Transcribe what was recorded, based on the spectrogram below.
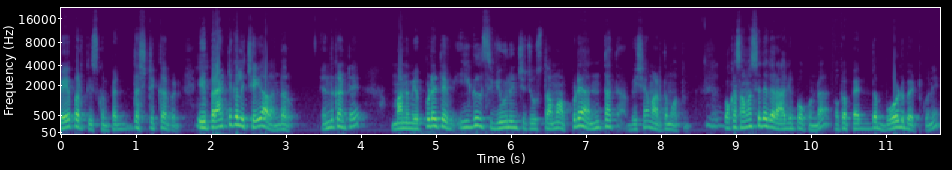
పేపర్ తీసుకొని పెద్ద స్టిక్కర్ పెట్టి ఇది ప్రాక్టికల్లీ చేయాలి అందరూ. ఎందుకంటే మనం ఎప్పుడైతే ఈగిల్స్ వ్యూ నుంచి చూస్తామో అప్పుడే అంత విషయం అర్థమవుతుంది. ఒక సమస్య దగ్గర ఆగిపోకుండా ఒక పెద్ద బోర్డు పెట్టుకుని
